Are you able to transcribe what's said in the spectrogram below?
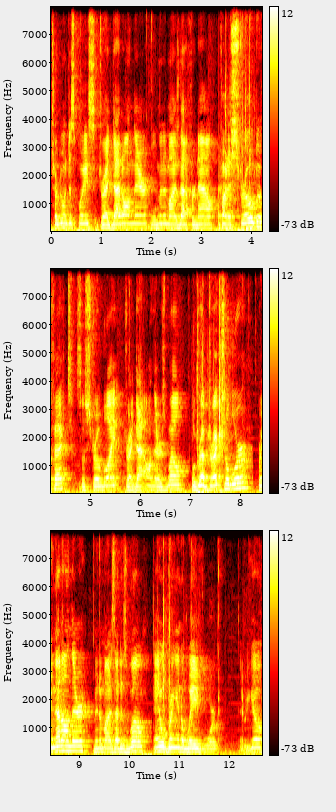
turbulent displace, drag that on there. We'll minimize that for now. Find a strobe effect, so strobe light, drag that on there as well. We'll grab directional blur, bring that on there, minimize that as well, and we'll bring in a wave warp. There we go.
